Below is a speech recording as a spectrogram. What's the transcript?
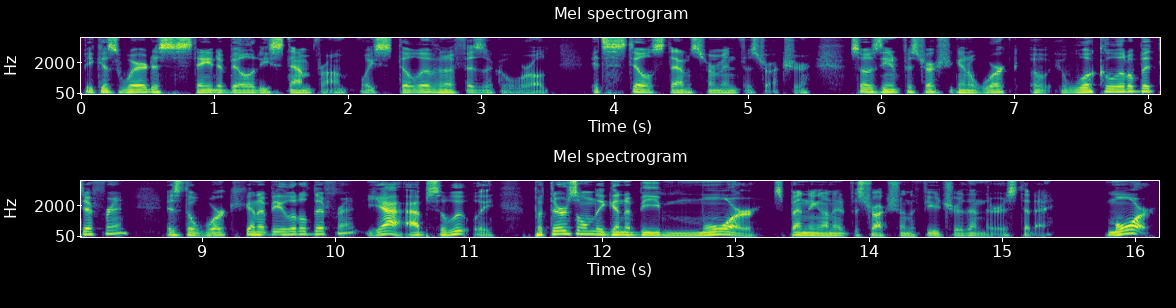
because where does sustainability stem from? We still live in a physical world. It still stems from infrastructure. So is the infrastructure going to work uh, look a little bit different? Is the work going to be a little different? Yeah, absolutely. But there's only going to be more spending on infrastructure in the future than there is today. More.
